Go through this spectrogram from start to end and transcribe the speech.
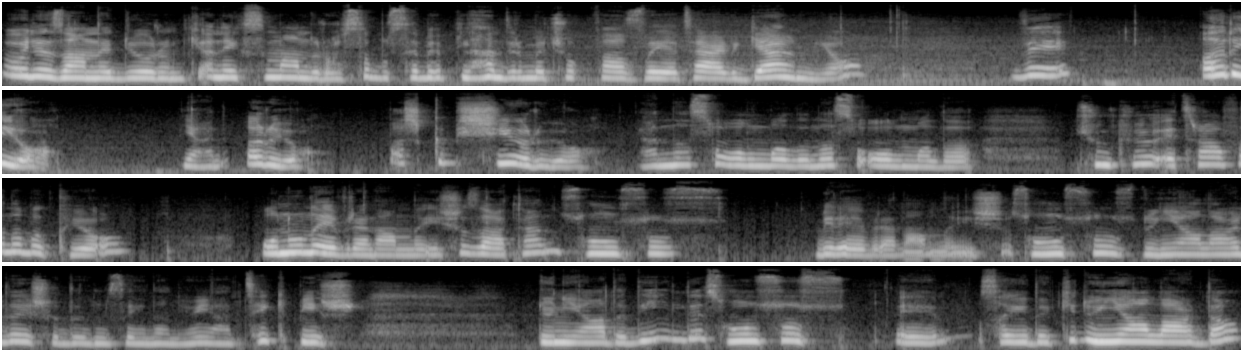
öyle zannediyorum ki Anaximandros'a bu sebeplendirme çok fazla yeterli gelmiyor. Ve arıyor. Yani arıyor. Başka bir şey arıyor. Yani nasıl olmalı, nasıl olmalı? Çünkü etrafına bakıyor. Onun evren anlayışı zaten sonsuz bir evren anlayışı. Sonsuz dünyalarda yaşadığımıza inanıyor. Yani tek bir dünyada değil de sonsuz e, sayıdaki dünyalarda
